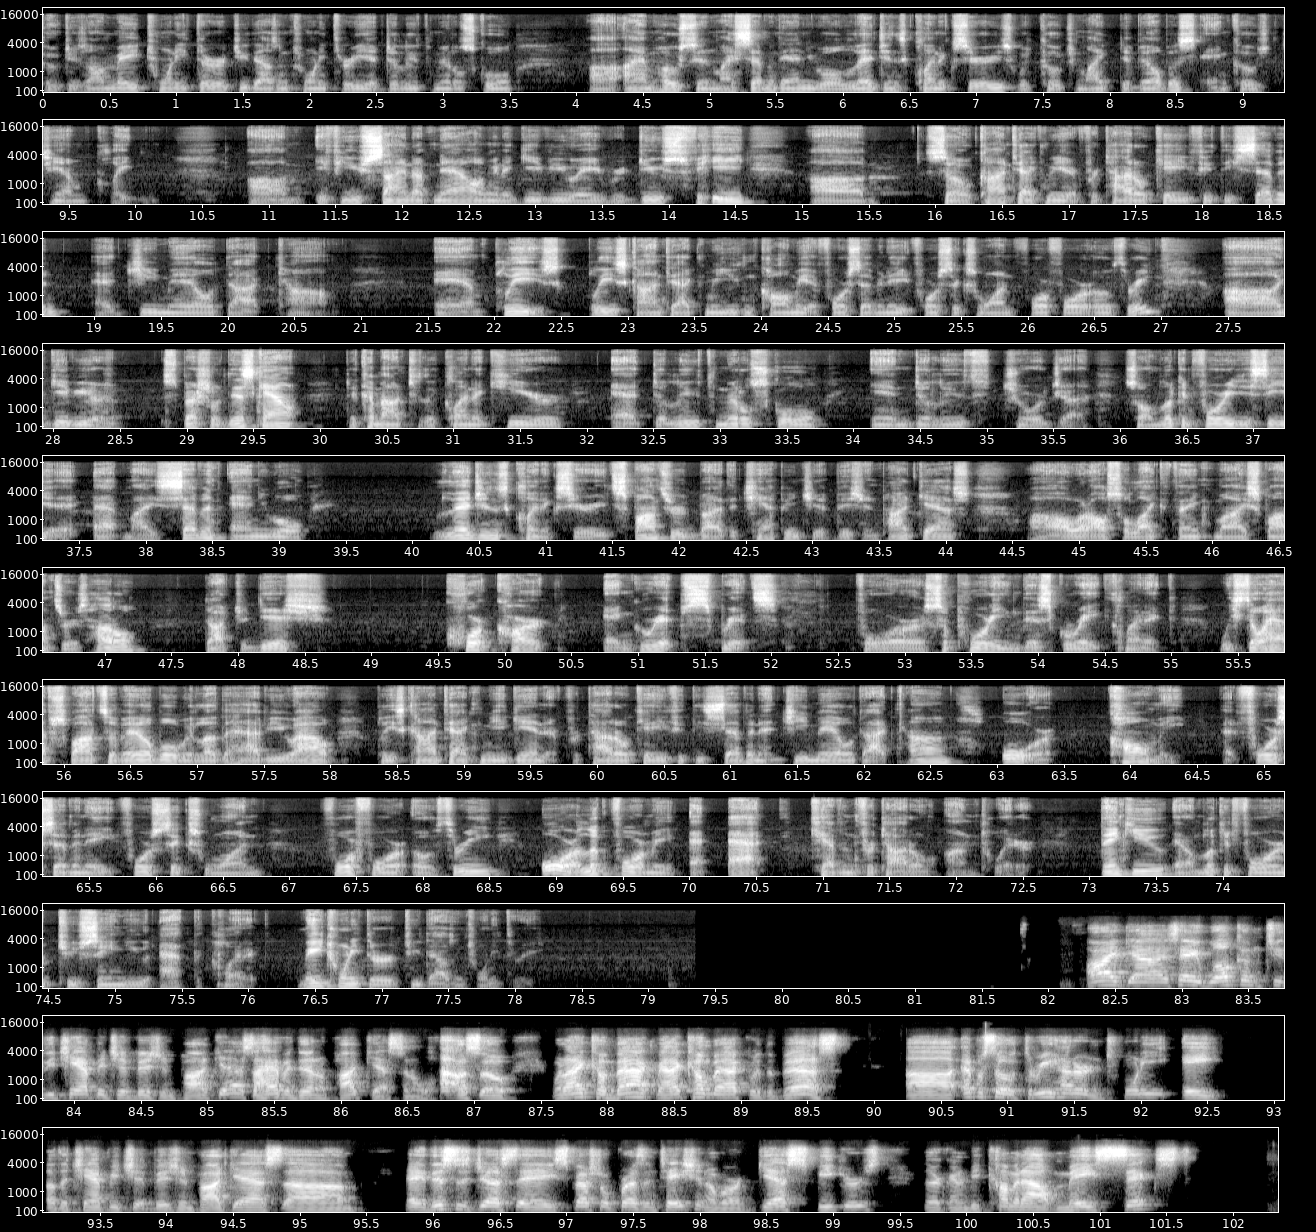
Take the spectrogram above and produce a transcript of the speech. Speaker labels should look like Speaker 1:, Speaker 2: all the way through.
Speaker 1: coaches on may 23rd 2023 at duluth middle school uh, i am hosting my seventh annual legends clinic series with coach mike Divilbiss and coach Jim clayton um, if you sign up now i'm going to give you a reduced fee uh, so contact me at furtadok57 at gmail.com and please please contact me you can call me at 478-461-4403 uh, give you a special discount to come out to the clinic here at Duluth Middle School in Duluth, Georgia. So I'm looking forward to see you at my seventh annual Legends Clinic series, sponsored by the Championship Vision podcast. Uh, I would also like to thank my sponsors, Hudl, Dr. Dish, Cork Cart, and Grip Spritz for supporting this great clinic. We still have spots available. We'd love to have you out please contact me again at furtadok57 at gmail.com or call me at 478 461 4403 or look for me at, at Kevin Furtado on Twitter. Thank you, and I'm looking forward to seeing you at the clinic May 23rd, 2023. All right, guys. Hey, welcome to the Championship Vision podcast. I haven't done a podcast in a while. So when I come back, man, I come back with the best. Uh, episode 328 of the Championship Vision podcast. Um, hey, this is just a special presentation of our guest speakers. They're going to be coming out May 6th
